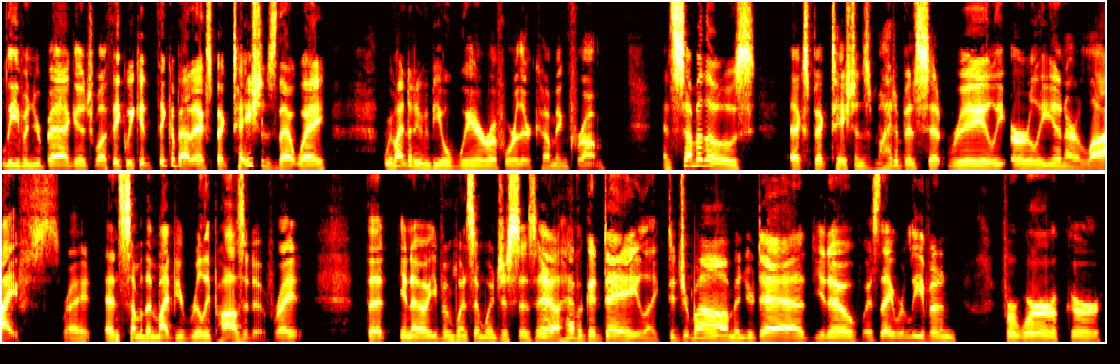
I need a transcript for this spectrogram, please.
leaving your baggage. Well, I think we can think about expectations that way. We might not even be aware of where they're coming from. And some of those expectations might have been set really early in our lives, right? And some of them might be really positive, right? That you know even when someone just says yeah have a good day like did your mom and your dad you know as they were leaving for work or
